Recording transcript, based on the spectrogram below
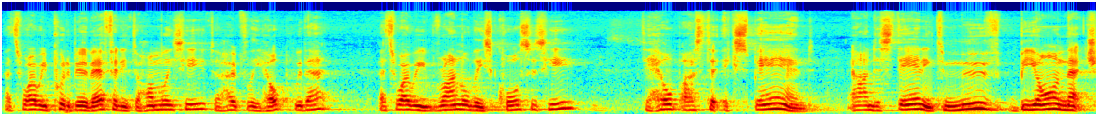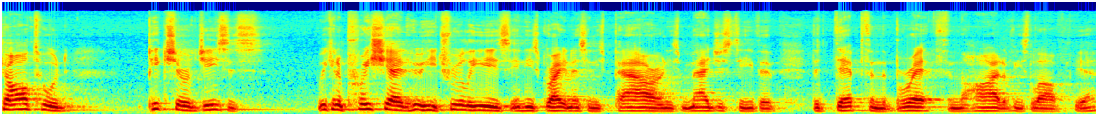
That's why we put a bit of effort into homilies here to hopefully help with that. That's why we run all these courses here to help us to expand our understanding, to move beyond that childhood picture of Jesus. We can appreciate who he truly is in his greatness and his power and his majesty, the, the depth and the breadth and the height of his love. Yeah?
